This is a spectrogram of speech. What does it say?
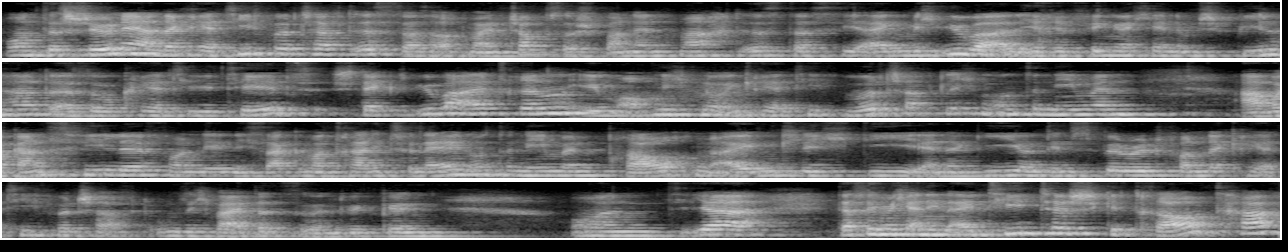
Und das Schöne an der Kreativwirtschaft ist, was auch meinen Job so spannend macht, ist, dass sie eigentlich überall ihre Fingerchen im Spiel hat. Also Kreativität steckt überall drin, eben auch nicht nur in kreativwirtschaftlichen Unternehmen, aber ganz viele von den, ich sage immer, traditionellen Unternehmen brauchen eigentlich die Energie und den Spirit von der Kreativwirtschaft, um sich weiterzuentwickeln. Und ja, dass ich mich an den IT-Tisch getraut habe,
